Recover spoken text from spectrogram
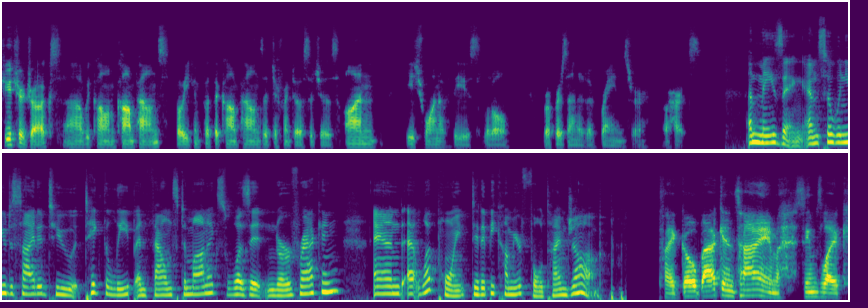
future drugs. Uh, we call them compounds, but we can put the compounds at different dosages on each one of these little representative brains or, or hearts. Amazing. And so when you decided to take the leap and found Stemonix, was it nerve wracking? And at what point did it become your full time job? If I go back in time, seems like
